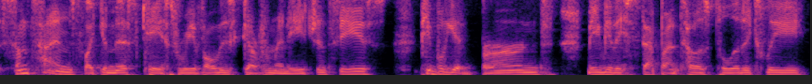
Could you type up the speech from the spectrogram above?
sometimes, like in this case, where we have all these government agencies, people get burned. Maybe they step on toes politically.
